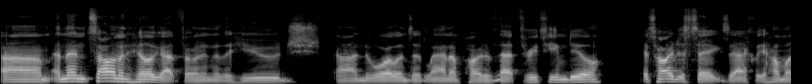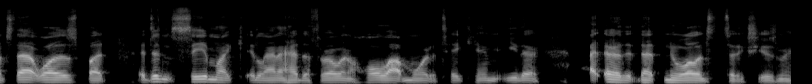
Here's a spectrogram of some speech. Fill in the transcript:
Um, and then Solomon Hill got thrown into the huge uh, New Orleans Atlanta part of that three team deal. It's hard to say exactly how much that was, but it didn't seem like Atlanta had to throw in a whole lot more to take him either. Or that New Orleans did, excuse me.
